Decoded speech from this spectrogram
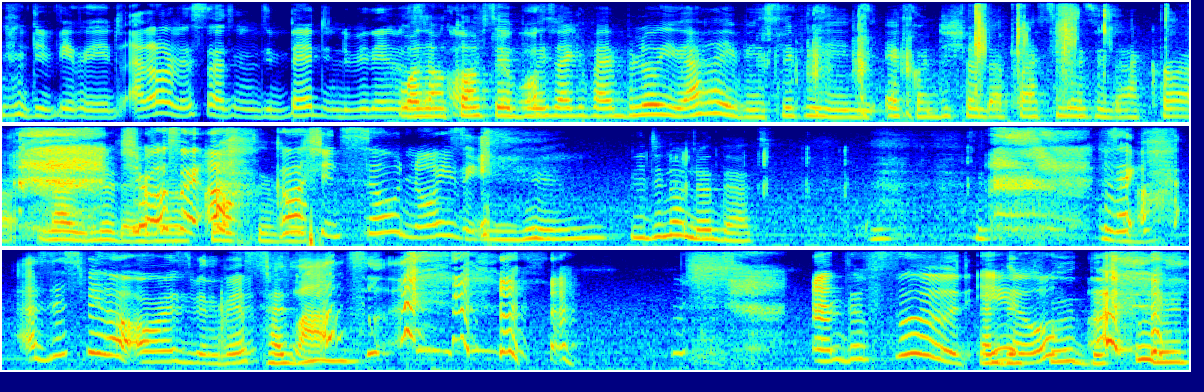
the village, and all of a sudden the bed in the village was uncomfortable. It's like if I blow you after you've been sleeping in the air conditioned apartments in Accra. Now you know that She was like, oh uncomfortable." gosh, it's so noisy. you did not know that. She's like, oh, has this pillow always been this Has flat? And the food, And ew. the food, the food,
